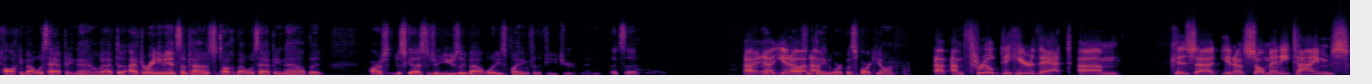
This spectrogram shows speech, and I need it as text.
talking about what's happening now. We have to I have to rein him in sometimes to talk about what's happening now, but our discussions are usually about what he's planning for the future, and that's a, I, uh, you know awesome I'm, thing to work with Sparky on. I'm thrilled to hear that because uh, you know so many times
